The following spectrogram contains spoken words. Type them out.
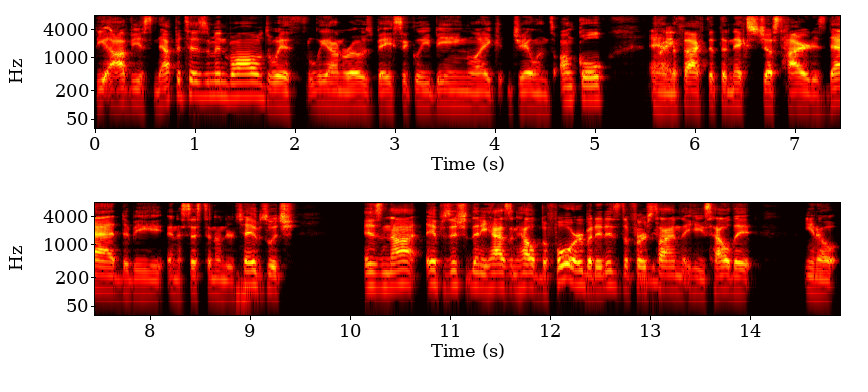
the obvious nepotism involved with Leon Rose basically being like Jalen's uncle, and Right. the fact that the Knicks just hired his dad to be an assistant under Thibs, which is not a position that he hasn't held before, but it is the 1st Mhm. time that he's held it, you know,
